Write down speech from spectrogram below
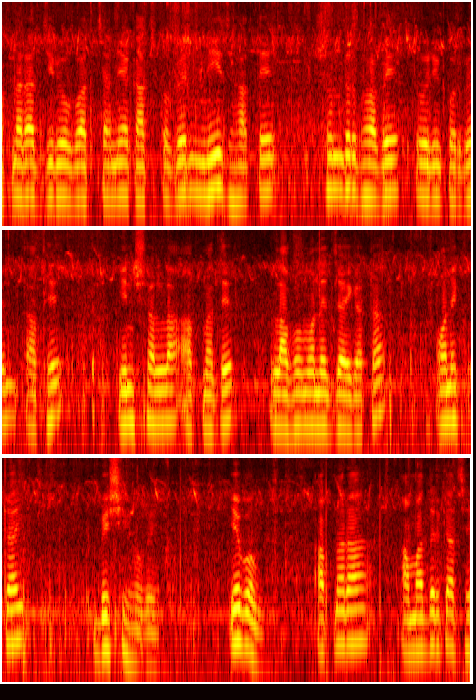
আপনারা জিরো বাচ্চা নিয়ে কাজ করবেন, নিজ হাতে সুন্দরভাবে তৈরি করবেন, তাতে ইনশাল্লাহ আপনাদের লাভবানের জায়গাটা অনেকটাই বেশি হবে। এবং আপনারা আমাদের কাছে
